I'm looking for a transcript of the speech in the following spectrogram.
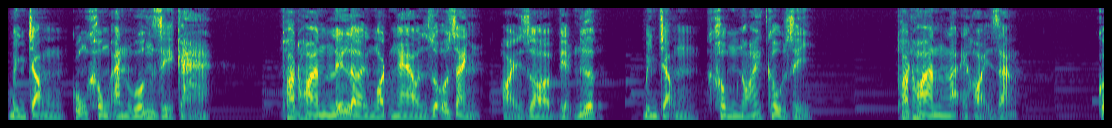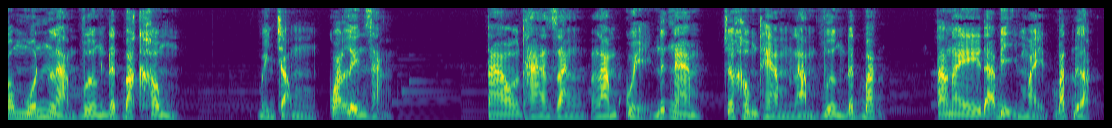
bình trọng cũng không ăn uống gì cả. Thoát hoan lấy lời ngọt ngào dỗ dành, hỏi dò việc nước. Bình trọng không nói câu gì thoát hoan lại hỏi rằng, có muốn làm vương đất bắc không? Bình trọng quát lên rằng, tao thà rằng làm quỷ nước nam, chứ không thèm làm vương đất bắc. Tao này đã bị mày bắt được,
